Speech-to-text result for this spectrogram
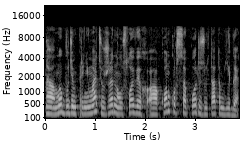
мы будем принимать уже на условиях а, конкурса по результатам ЕГЭ.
